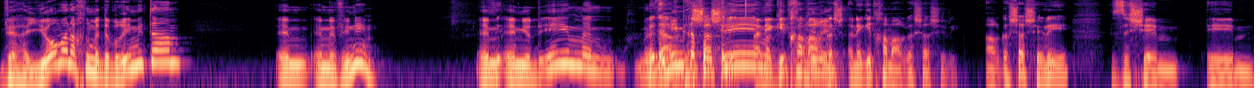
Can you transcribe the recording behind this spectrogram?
והיום אנחנו מדברים איתם, הם, הם מבינים. הם, זה... הם יודעים, הם לא מבינים את הפרטים. אני אגיד, הרגש, אני אגיד לך מה ההרגשה שלי. ההרגשה שלי זה שהם... הם,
